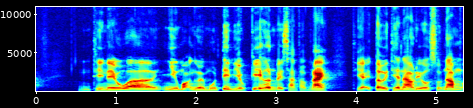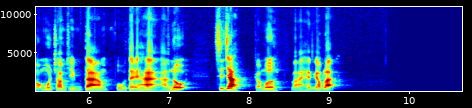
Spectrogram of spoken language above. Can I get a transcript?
Thì nếu ờ, như mọi người muốn tìm hiểu kỹ hơn về sản phẩm này, thì hãy tới Thiên Audio số 5 ngõ 198 phố Thái Hà Hà Nội. Xin chào, cảm ơn và hẹn gặp lại.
